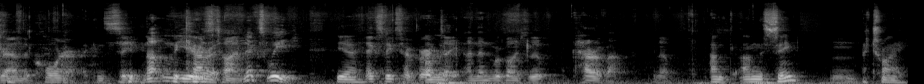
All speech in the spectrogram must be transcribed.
around the corner. I can see not in a The year's carrot. time. Next week. Yeah. Next week's her birthday, and then we're going to the caravan. You know. I'm, I'm the same. Mm. I try.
